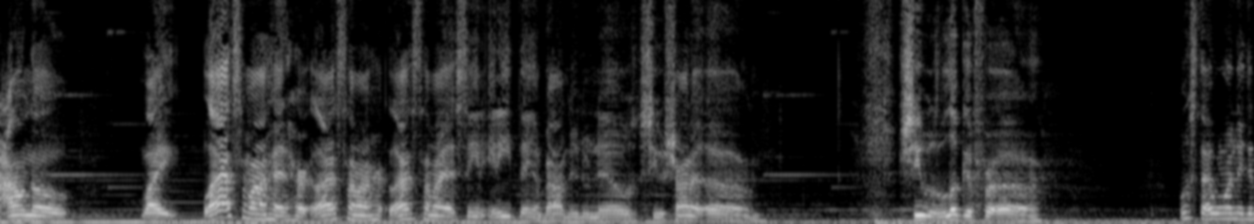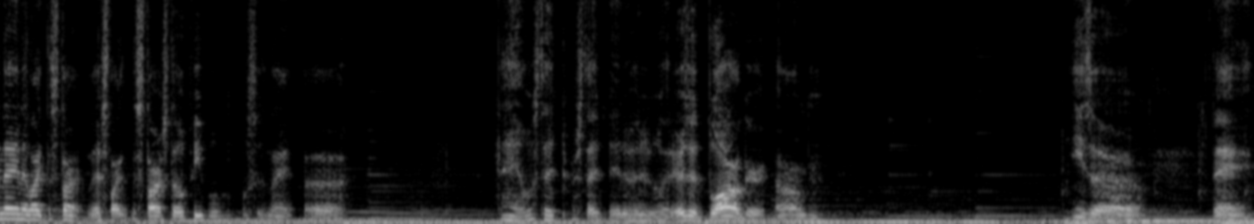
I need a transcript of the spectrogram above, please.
I don't know like last time I had heard, last time I heard, last time I had seen anything about Nunu Nails, she was trying to, um, she was looking for, uh, what's that one nigga name that like the start, that's like the start stuff people. What's his name? Uh, damn, what's that? What's that individual? There's a blogger. Um, he's a, uh, dang,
